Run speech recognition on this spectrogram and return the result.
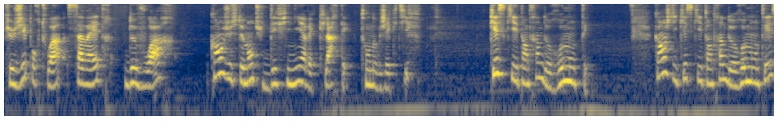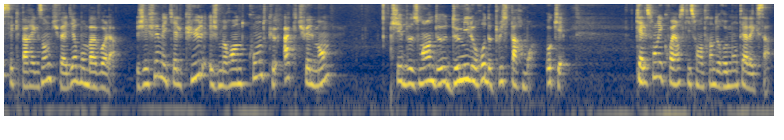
que j'ai pour toi, ça va être de voir quand justement tu définis avec clarté ton objectif, qu'est-ce qui est en train de remonter? Quand je dis qu'est-ce qui est en train de remonter, c'est que par exemple tu vas dire bon bah voilà, j'ai fait mes calculs et je me rends compte que actuellement j'ai besoin de 2000 euros de plus par mois. Ok. Quelles sont les croyances qui sont en train de remonter avec ça?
